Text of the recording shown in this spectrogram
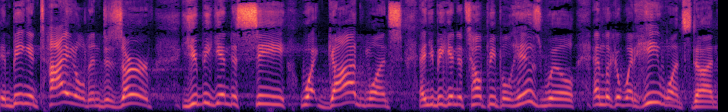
and, being entitled and deserve, you begin to see what God wants and you begin to tell people His will and look at what He wants done,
